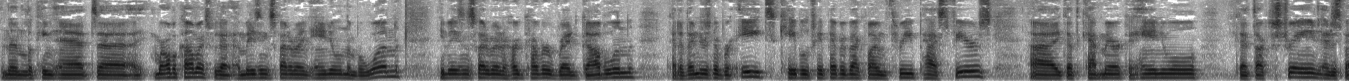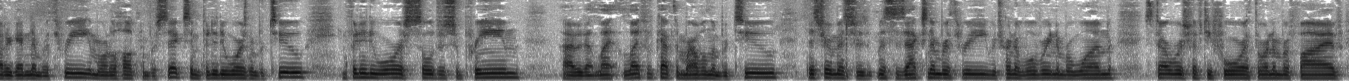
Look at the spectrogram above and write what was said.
and then looking at uh, Marvel Comics, we got Amazing Spider-Man Annual number one, The Amazing Spider-Man hardcover Red Goblin, got Avengers number eight, Cable Trade Paperback Volume three, Past Fears. Uh, you got the Cap America Annual. You got Doctor Strange, Edge of Spider-Geddon number three, Immortal Hulk number six, Infinity Wars number two, Infinity Wars Soldier Supreme. Uh, we got Life of Captain Marvel number two, Mister and Mr. Mrs. X number three, Return of Wolverine number one, Star Wars fifty four, Thor number five.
